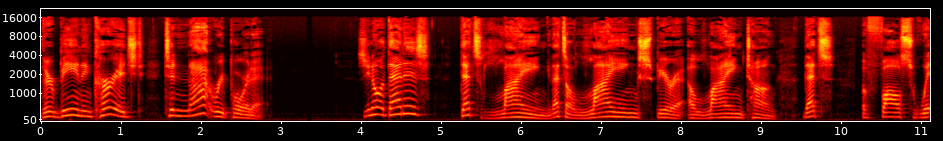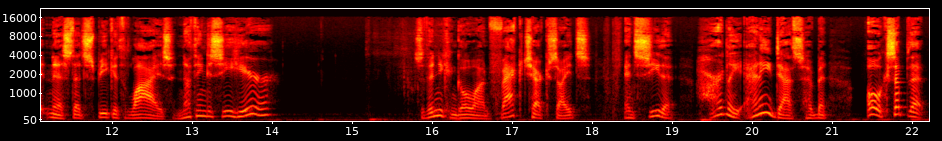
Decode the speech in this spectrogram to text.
They're being encouraged to not report it. So, you know what that is? That's lying. That's a lying spirit, a lying tongue. That's a false witness that speaketh lies. Nothing to see here. So then you can go on fact check sites and see that hardly any deaths have been. Oh, except that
